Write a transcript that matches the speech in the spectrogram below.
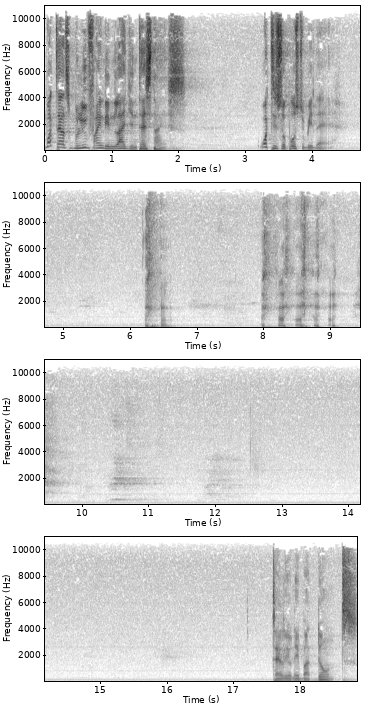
what else will you find in large intestines? What is supposed to be there? Tell your neighbor, don't.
